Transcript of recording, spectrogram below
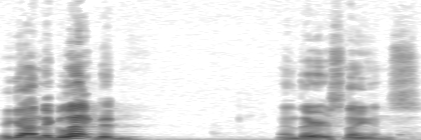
It got neglected, and there it stands.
